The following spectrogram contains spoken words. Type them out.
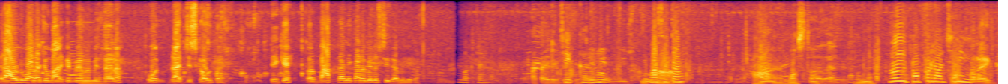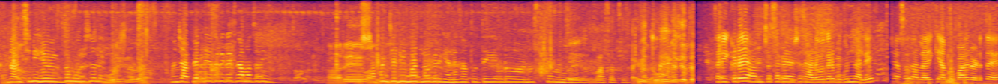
राउंड वाला जो मार्केट में हमें मिलता है ना वो ब्रांचेस का होता है। ठीक है? और बाग का निकालोगे तो सीधा मिलेगा। आता चेक हा यार मस्त. ना. हो प्रॉपर दालचिनी. Proper आहे एकदम. दालचिनी हे एकदम ओरिजिनल आहे. ओरिजिनल आहे. म्हणजे आपल्याकडे येतं ते काहीच कामाचं नाही. अरे आपण जे डीमार्टला वगैरे घ्यायला जातो ते एवढं नसतं म्हणजे वासाचं. दुरूनच येतं. तर इकडे आमचे सगळे असे झाडं वगैरे बघून झाले. असं झालंय की आमचं बाळ रडतंय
